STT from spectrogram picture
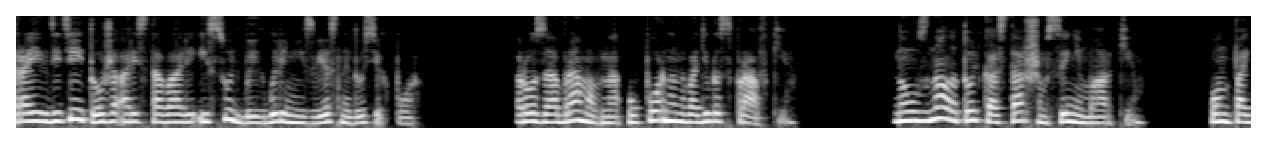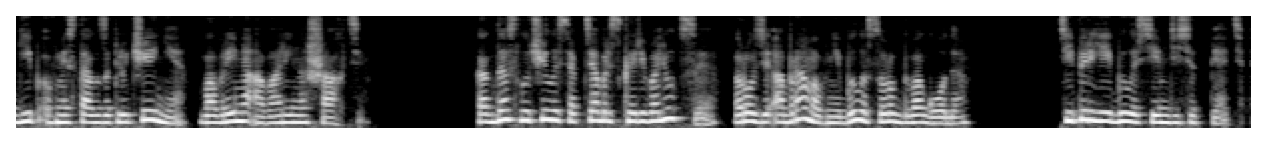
Троих детей тоже арестовали, и судьбы их были неизвестны до сих пор. Роза Абрамовна упорно наводила справки, но узнала только о старшем сыне Марке. Он погиб в местах заключения во время аварии на шахте. Когда случилась Октябрьская революция, Розе Абрамовне было 42 года. Теперь ей было 75.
